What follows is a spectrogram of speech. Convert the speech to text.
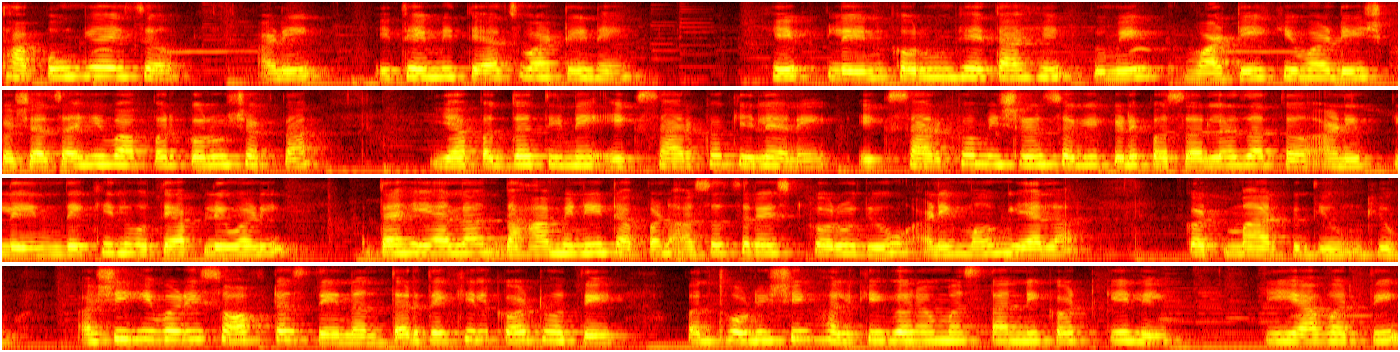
थापून घ्यायचं आणि इथे मी त्याच वाटीने हे प्लेन करून घेत आहे. तुम्ही वाटी किंवा डिश कशाचाही वापर करू शकता. या पद्धतीने एकसारखं केल्याने एकसारखं मिश्रण सगळीकडे पसरलं जातं आणि प्लेन देखील होते आपली वडी. आता हे याला दहा मिनिट आपण असंच रेस्ट करू देऊ आणि मग याला कट मार्क देऊन घेऊ. अशी ही वडी सॉफ्ट असते नंतर देखील कट होते. पण थोडीशी हलकी गरम असताना कट केली की यावरती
